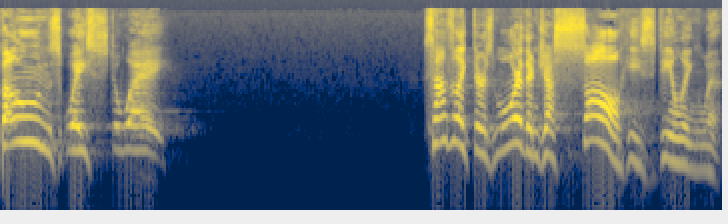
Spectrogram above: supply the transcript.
bones waste away. Sounds like there's more than just Saul he's dealing with.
